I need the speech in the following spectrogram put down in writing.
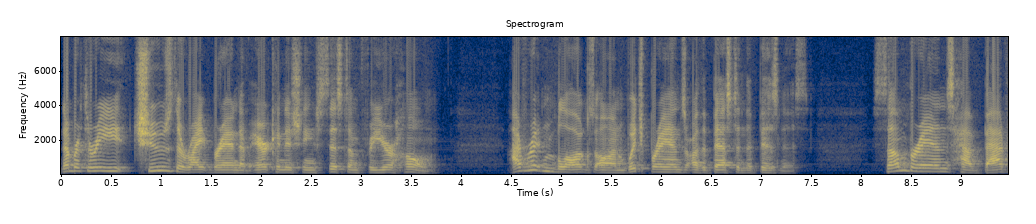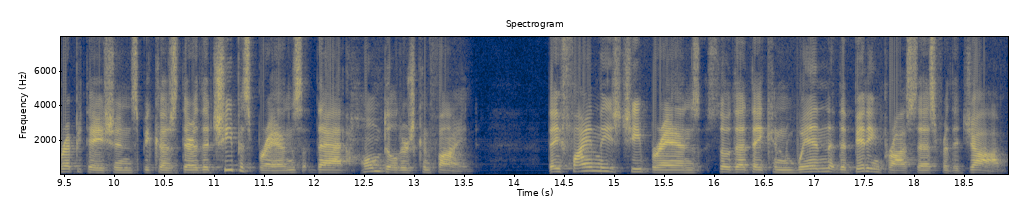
Number three, choose the right brand of air conditioning system for your home. I've written blogs on which brands are the best in the business. Some brands have bad reputations because they're the cheapest brands that home builders can find. They find these cheap brands so that they can win the bidding process for the job.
